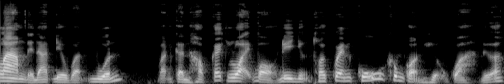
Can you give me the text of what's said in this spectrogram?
làm để đạt điều bạn muốn bạn cần học cách loại bỏ đi những thói quen cũ không còn hiệu quả nữa.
